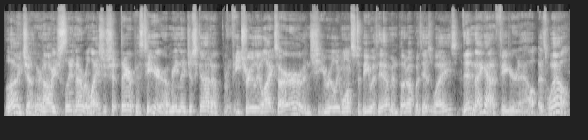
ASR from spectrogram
love each other, and obviously no relationship therapist here, I mean, they just gotta, if he truly likes her and she really wants to be with him and put up with his ways, then they gotta figure it out as well.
